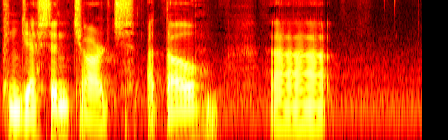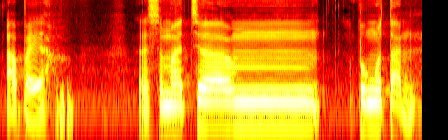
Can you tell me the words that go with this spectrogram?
congestion charge atau uh, apa ya semacam pungutan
